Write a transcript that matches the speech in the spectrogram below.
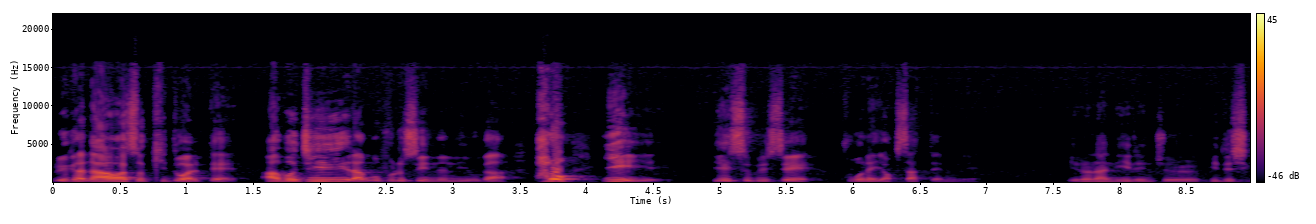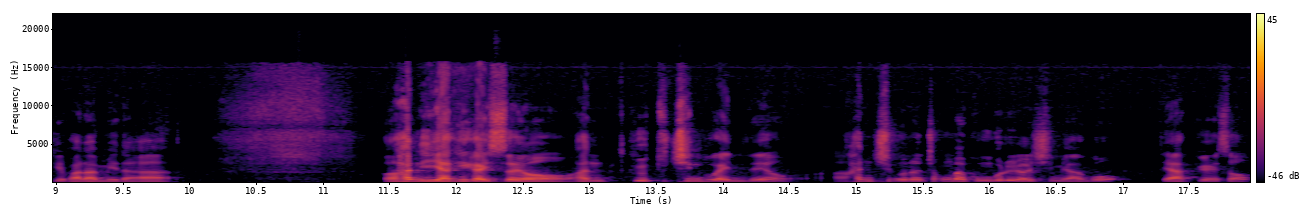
우리가 나와서 기도할 때 아버지라고 부를 수 있는 이유가 바로 이 예수 그리스도의 구원의 역사 때문에 일어난 일인 줄 믿으시기 바랍니다. 어, 한 이야기가 있어요. 한 그 두 친구가 있는데요. 아, 한 친구는 정말 공부를 열심히 하고 대학교에서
